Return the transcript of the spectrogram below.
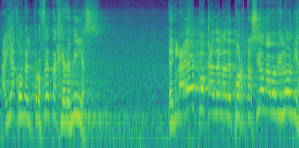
allá con el profeta Jeremías. En la época de la deportación a Babilonia,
